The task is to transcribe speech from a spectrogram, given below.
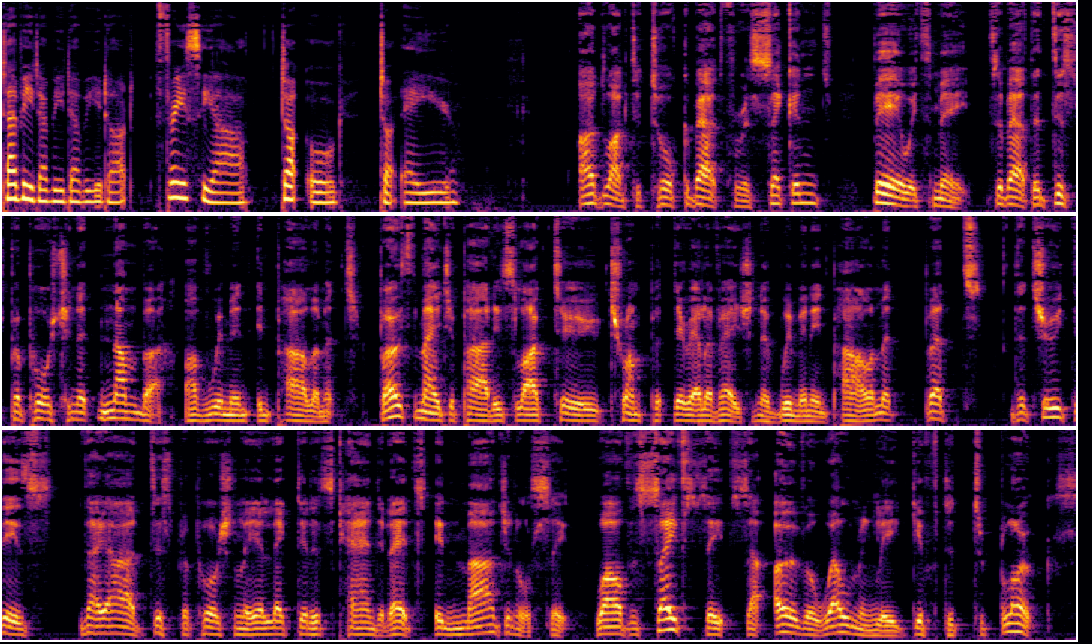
www.3cr.org.au. I'd like to talk about for a second, bear with me, it's about the disproportionate number of women in Parliament. Both major parties like to trumpet their elevation of women in Parliament, but the truth is they are disproportionately elected as candidates in marginal seats, while the safe seats are overwhelmingly gifted to blokes.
